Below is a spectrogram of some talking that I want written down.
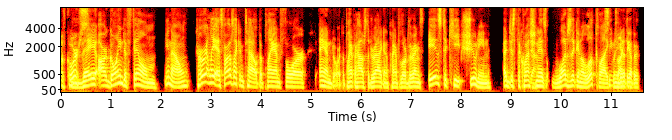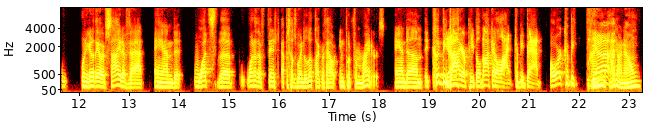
Of course. they are going to film, you know, currently, as far as I can tell, the plan for Andor, the plan for House of the Dragon, the plan for Lord of the Rings is to keep shooting. And just the question is, what is it going to look like Seems when you get to the other when you get to the other side of that? And what's the what are the finished episodes going to look like without input from writers? And um, it could be Yeah. dire, people. I'm not going to lie, it could be bad, or it could be fine. Yeah. I don't know.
